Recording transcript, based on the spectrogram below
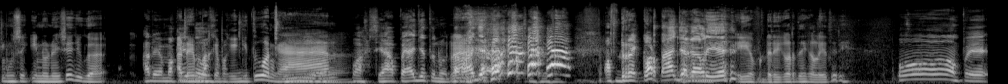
musik Indonesia juga ada yang ada pakai yang itu. pakai pakai gituan kan Wah siapa aja tuh Nah. Ntar aja. Off the record aja kali ya. iya dari record ya kalau itu deh Oh sampai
